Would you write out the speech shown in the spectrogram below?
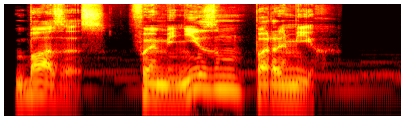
Базис. Фемінізм переміг.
